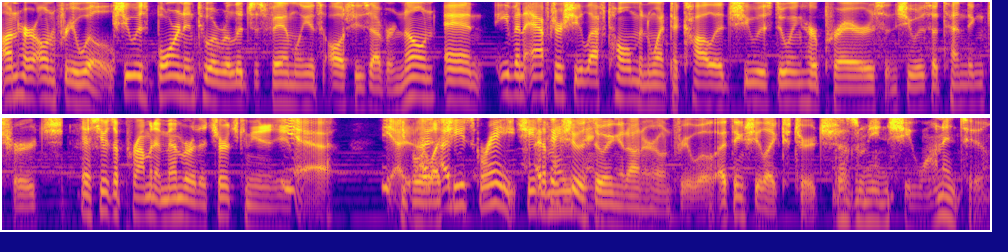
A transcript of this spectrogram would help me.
on her own free will. She was born into a religious family, it's all she's ever known. And even after she left home and went to college, she was doing her prayers and she was attending church. Yeah, she was a prominent member of the church community. Yeah. Yeah. People were I- like, I- she's great. She's I amazing. think she was doing it on her own free will. I think she liked church. Doesn't mean she wanted to.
